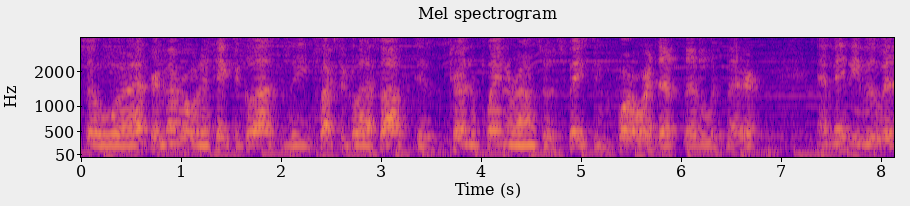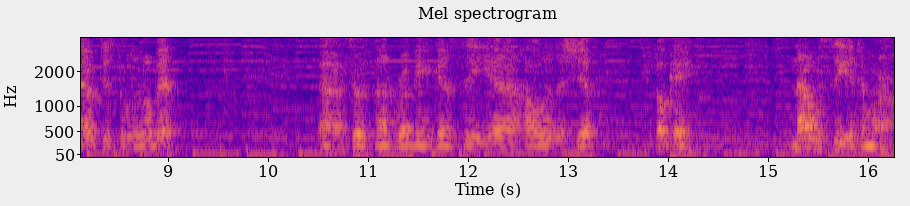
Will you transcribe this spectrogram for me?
so uh, I have to remember when I take the glass, the plexiglass off, to turn the plane around so it's facing forward. That that'll look better, and maybe move it out just a little bit. Uh, so it's not rubbing against the uh, hull of the ship. Okay, now we'll see you tomorrow.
